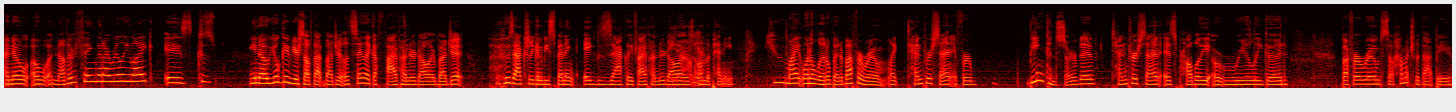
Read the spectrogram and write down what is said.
I know. Oh, another thing that I really like is because, you know, you'll give yourself that budget. Let's say like a five hundred dollar budget. Who's actually going to be spending exactly five hundred dollars Yeah. on the penny? You might want a little bit of buffer room, like ten percent. If we're being conservative, ten percent is probably a really good buffer room. So how much would that be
